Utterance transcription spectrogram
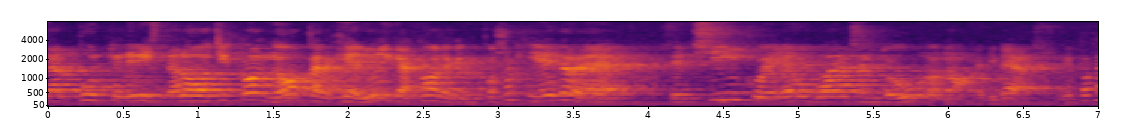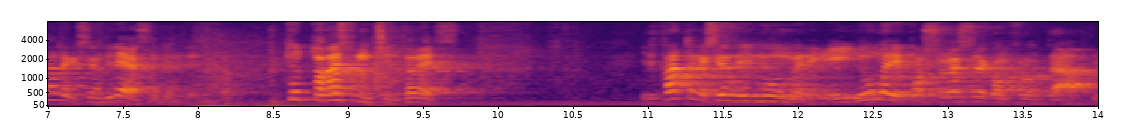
Dal punto di vista logico no, perché l'unica cosa che mi posso chiedere è se 5 è uguale a 101, no, è diverso. L'importante è che siano diversi, abbiamo detto. Tutto il resto non ci interessa. Il fatto che siano dei numeri e i numeri possono essere confrontati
